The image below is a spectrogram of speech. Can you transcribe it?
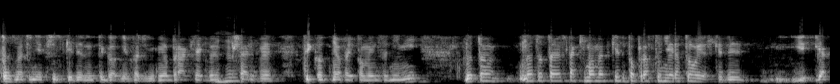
to znaczy nie wszystkie w jednym tygodniu, chodzi mi o brak jakby mhm. przerwy tygodniowej pomiędzy nimi, no to, no to to jest taki moment, kiedy po prostu nie ratujesz, kiedy jak,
